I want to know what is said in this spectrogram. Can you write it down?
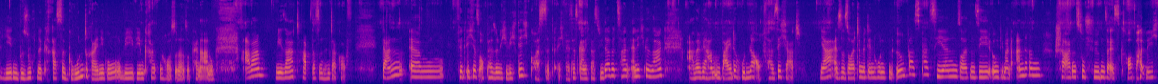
jedem Besuch eine krasse Grundreinigung wie, wie im Krankenhaus oder so, keine Ahnung. Aber wie gesagt, habt das im Hinterkopf. Dann ähm, finde ich es auch persönlich wichtig. Kostet, ich weiß jetzt gar nicht, was wieder bezahlen, ehrlich gesagt. Aber wir haben beide Hunde auch versichert. Ja, also sollte mit den Hunden irgendwas passieren, sollten sie irgendjemand anderen Schaden zufügen, sei es körperlich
